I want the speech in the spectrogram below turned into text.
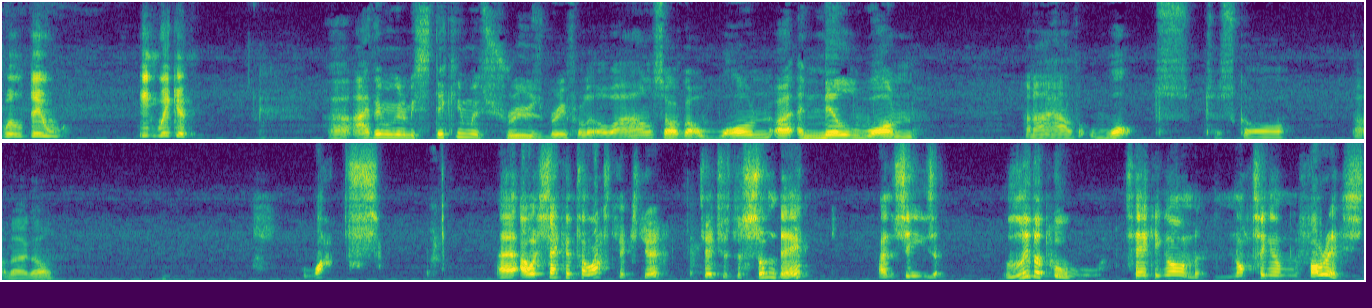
will do in Wigan? Uh, I think we're going to be sticking with Shrewsbury for a little while. So I've got a one, uh, a nil one, and I have Watts to score that their goal. Watts. Uh, our second to last fixture takes us to Sunday and sees Liverpool taking on Nottingham Forest.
